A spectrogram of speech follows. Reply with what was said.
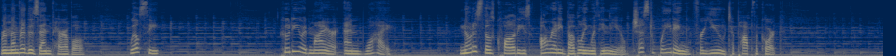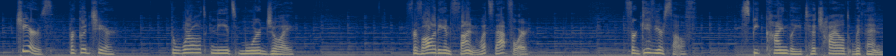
Remember the Zen parable. We'll see. Who do you admire and why? Notice those qualities already bubbling within you, just waiting for you to pop the cork. Cheers for good cheer. The world needs more joy. Frivolity and fun, what's that for? Forgive yourself. Speak kindly to the child within.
